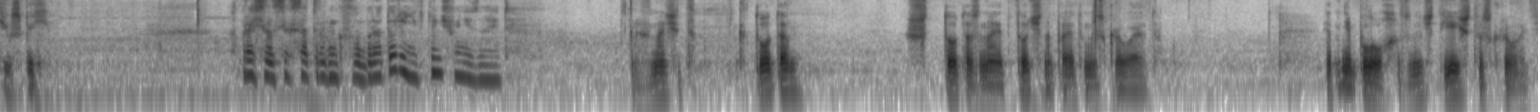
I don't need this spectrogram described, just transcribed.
Какие успехи? Опросил всех сотрудников лаборатории, никто ничего не знает. Значит, кто-то что-то знает точно, поэтому и скрывают. Это неплохо, значит, есть что скрывать.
